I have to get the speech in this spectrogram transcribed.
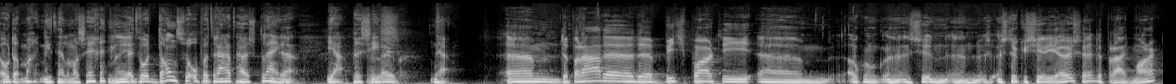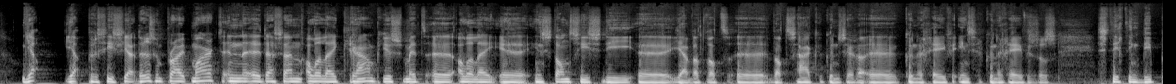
Oh, dat mag ik niet helemaal zeggen. Nee. Het wordt dansen op het Raadhuisplein. Ja. Ja, precies. Leuk. Ja. Ehm, de parade, de beachparty, ehm ook nog een, een, een, een stukje serieus, hè, de Pride Markt. Ja, ja, precies. Ja, er is een Pride Markt en eh, daar staan allerlei kraampjes met eh, allerlei eh, instanties die ja, wat, wat, wat zaken kunnen, zeggen, kunnen geven, inzicht kunnen geven. Zoals Stichting B+,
